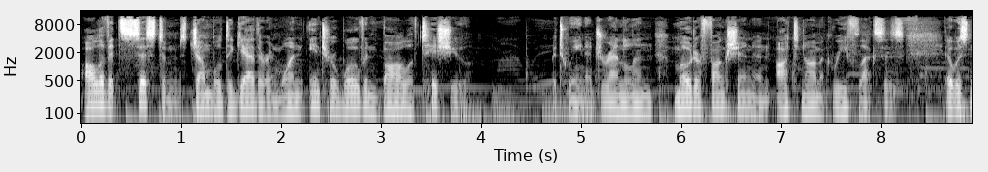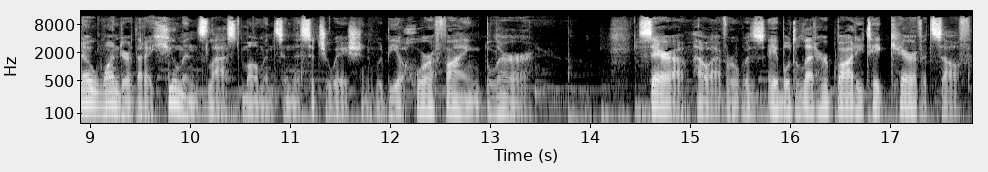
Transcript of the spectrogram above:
all of its systems jumbled together in one interwoven ball of tissue. Between adrenaline, motor function, and autonomic reflexes, it was no wonder that a human's last moments in this situation would be a horrifying blur. Sarah, however, was able to let her body take care of itself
